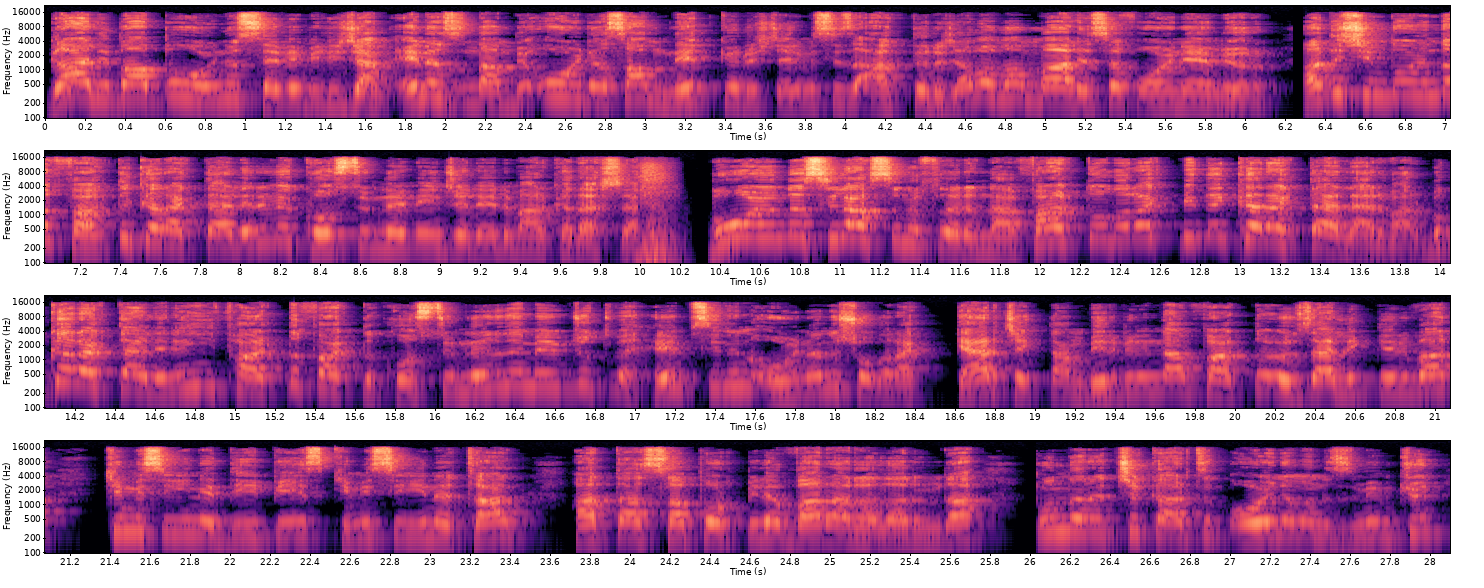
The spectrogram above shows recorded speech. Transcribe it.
Galiba bu oyunu sevebileceğim. En azından bir oynasam net görüşlerimi size aktaracağım ama maalesef oynayamıyorum. Hadi şimdi oyunda farklı karakterleri ve kostümlerini inceleyelim arkadaşlar. Bu oyunda silah sınıflarından farklı olarak bir de karakterler var. Bu karakterlerin farklı farklı kostümleri de mevcut ve hepsinin oynanış olarak gerçekten birbirinden farklı özellikleri var. Kimisi yine DPS, kimisi yine tank, hatta support bile var aralarında. Bunları çıkartıp oynamanız mümkün.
